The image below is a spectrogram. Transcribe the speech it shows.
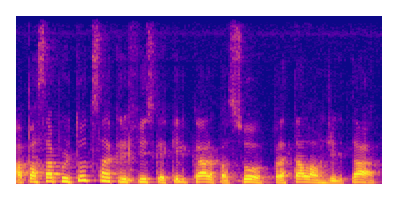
a passar por todo o sacrifício que aquele cara passou para estar tá lá onde ele está?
